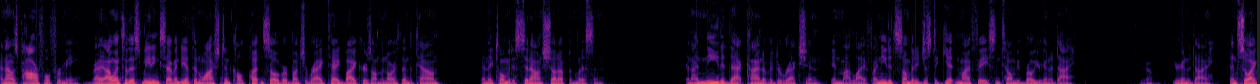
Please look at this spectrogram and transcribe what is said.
and that was powerful for me, right? I went to this meeting, 70th in Washington, called Put and Sober, a bunch of ragtag bikers on the north end of town, and they told me to sit down, shut up, and listen. And I needed that kind of a direction in my life. I needed somebody just to get in my face and tell me, bro, you're going to die. yeah. You're going to die. And so I,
